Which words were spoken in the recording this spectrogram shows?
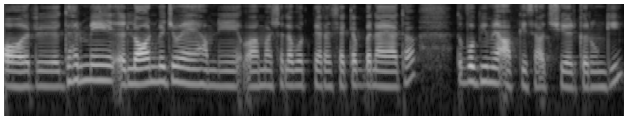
और घर में लॉन में जो है हमने माशाल्लाह बहुत प्यारा सेटअप बनाया था तो वो भी मैं आपके साथ शेयर करूँगी।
